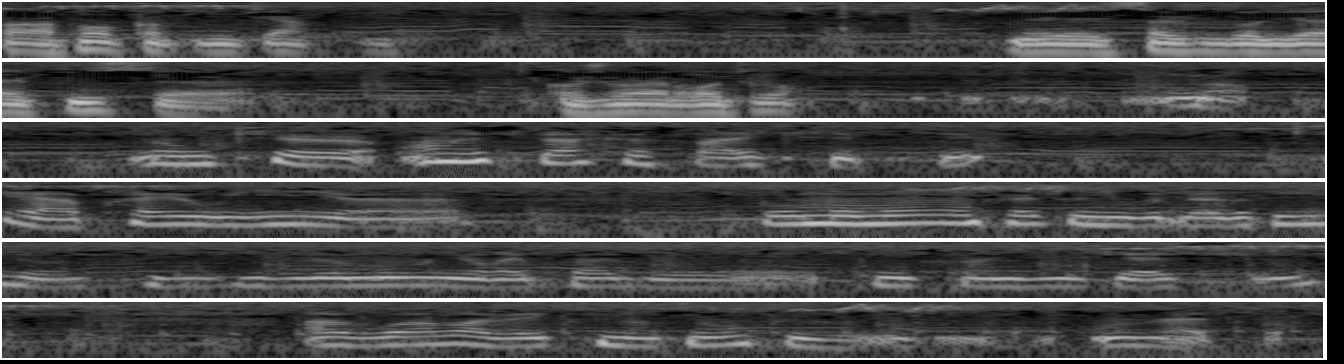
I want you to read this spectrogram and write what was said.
par rapport au camping-car. Mais ça, je vous en dirai plus euh, quand j'aurai le retour. Bon. Donc, euh, on espère que ça sera accepté. Et après, oui, pour le moment, en fait, au niveau de la drill, visiblement, il n'y aurait pas de contre-indication. À voir avec maintenant que on attend.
